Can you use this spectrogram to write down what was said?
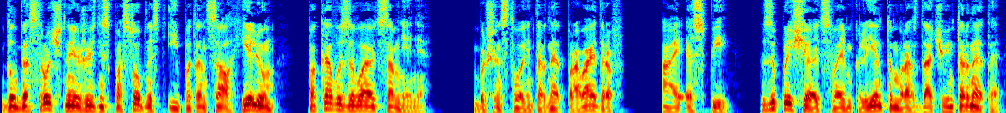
Долгосрочная жизнеспособность и потенциал Helium пока вызывают сомнения. Большинство интернет-провайдеров, ISP, запрещают своим клиентам раздачу интернета,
